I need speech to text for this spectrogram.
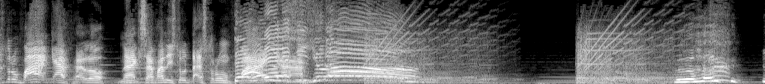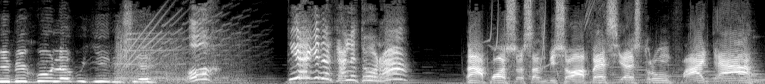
στρουφάκια θέλω να εξαφανιστούν τα στρουφάκια. Τελεβιζιόν! Αχ, η μηγούλα μου γύρισε. Ωχ, τι έγινε καλέ τώρα; Α, πόσο σας μισώ αφέσια στρουμφάκια!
